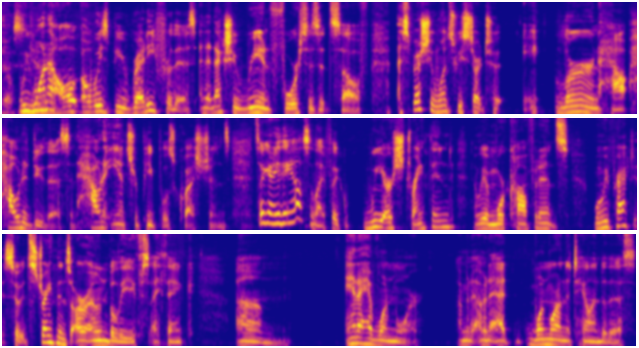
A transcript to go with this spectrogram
Yes. we want to al- always be ready for this, and it actually reinforces itself, especially once we start to i- learn how how to do this and how to answer people's questions. It's like anything else in life. Like we are strengthened and we have more confidence when we practice. So it strengthens our own beliefs, I think. Um, and I have one more. I'm gonna, I'm gonna add one more on the tail end of this.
